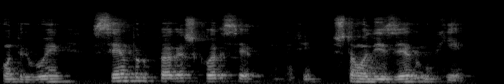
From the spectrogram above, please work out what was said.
contribuem sempre para esclarecer. Enfim, estão a dizer o que é.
